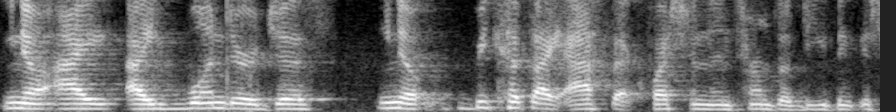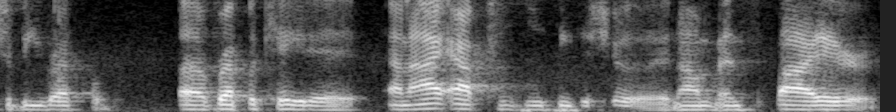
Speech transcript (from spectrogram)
you know, I, I wonder just, you know, because I asked that question in terms of do you think it should be uh, replicated? And I absolutely think it should. I'm inspired.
